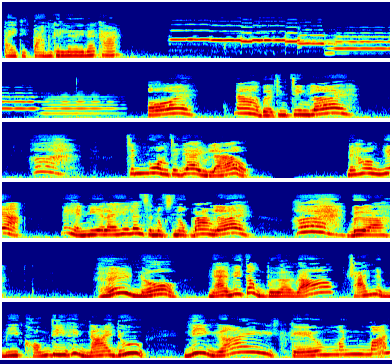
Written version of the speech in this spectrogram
ไปติดตามกันเลยนะคะ โอ้ยน่าเบื่อจริง ๆ เลยฮ้ยฉันง่วงจะแย่อยู่แล้ว ในห้องเนี่ย ไม่เห็นมีอะไรให้เล่นสนุกสนุกๆบ้างเลย เฮ้ยเบื่อ เฮ้ยโน นายไม่ต้องเบื่อหรอก ฉันน่ะมีของดีให้นายดู นี่ไง เกมมันมัน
